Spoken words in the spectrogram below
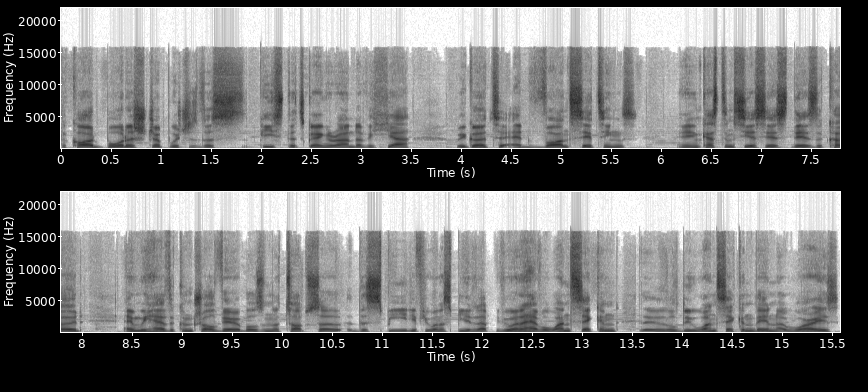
the card border strip, which is this piece that's going around over here. We go to advanced settings and in custom CSS, there's the code and we have the control variables on the top. So the speed, if you want to speed it up, if you want to have a one second, it'll do one second there, no worries.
